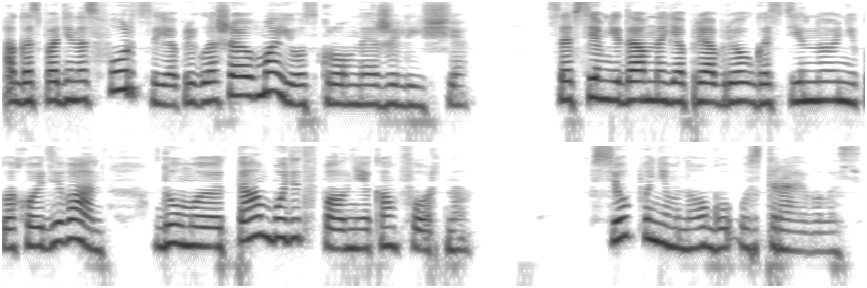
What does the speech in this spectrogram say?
А господина Сфорца я приглашаю в мое скромное жилище. Совсем недавно я приобрел в гостиную неплохой диван. Думаю, там будет вполне комфортно. Все понемногу устраивалось.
